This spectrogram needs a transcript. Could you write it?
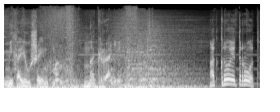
Михаил Шейнгман. На грани. Откроет рот.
